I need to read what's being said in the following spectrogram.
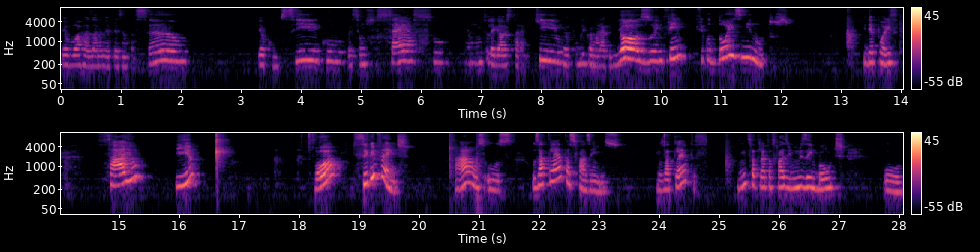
eu vou arrasar na minha apresentação, eu consigo, vai ser um sucesso, é muito legal estar aqui, o meu público é maravilhoso, enfim, fico dois minutos. E depois saio e vou, sigo em frente. Ah, os, os, os atletas fazem isso. Os atletas, muitos atletas fazem o Usain Bolt, o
